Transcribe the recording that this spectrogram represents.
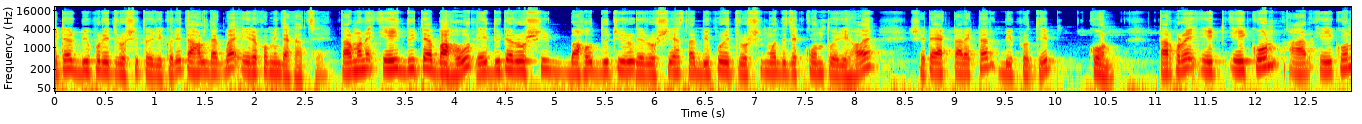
এটার বিপরীত রশ্মি তৈরি করি, তাহলে দেখবা এরকমই দেখাচ্ছে। তার মানে এই দুইটা বাহুর, এই দুইটা রশ্মির বাহুর দুটি যে রশ্মি আছে, তার বিপরীত রশ্মির মধ্যে যে কোণ তৈরি হয়, সেটা একটা আরেকটার বিপ্রতীপ কোণ। তারপরে এই এই কোণ আর এই কোণ,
